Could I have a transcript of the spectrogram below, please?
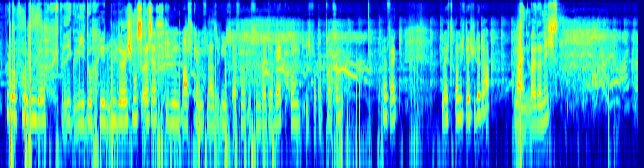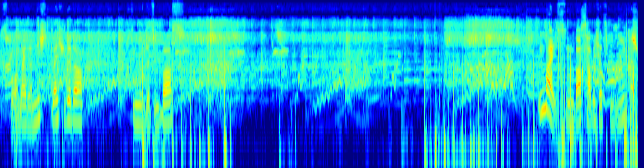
Ich bin doch voll müde. Ich bin irgendwie durchgehend müde. Ich muss als erstes gegen den Bass kämpfen, also gehe ich erstmal ein bisschen weiter weg und ich verkacke trotzdem. Perfekt. Vielleicht spawn ich gleich wieder da. Nein, leider nicht. Spawn leider nicht gleich wieder da. Gehen wir wieder zum Boss. Nice, den Boss habe ich jetzt besiegt.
